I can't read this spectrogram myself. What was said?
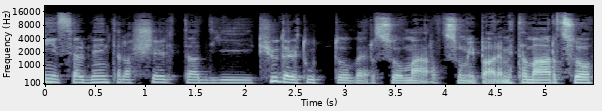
inizialmente la scelta di chiudere tutto verso marzo, mi pare, metà marzo,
